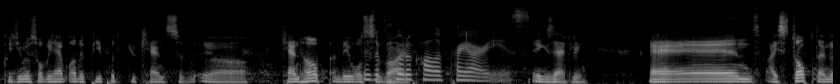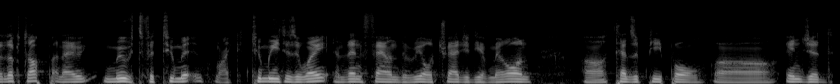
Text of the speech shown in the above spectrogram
because you most probably have other people that you can uh, can help and they will There's survive. a protocol of priorities. Exactly. And I stopped and I looked up and I moved for two like two meters away and then found the real tragedy of Meron. Uh, tens of people uh, injured,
